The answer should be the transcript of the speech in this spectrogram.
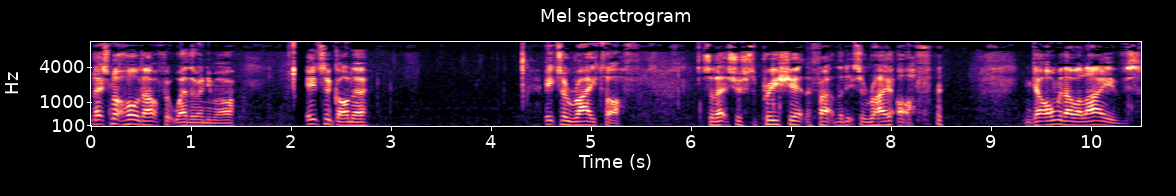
let's not hold out for weather anymore. It's a goner. It's a write-off. So let's just appreciate the fact that it's a write-off. and get on with our lives.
